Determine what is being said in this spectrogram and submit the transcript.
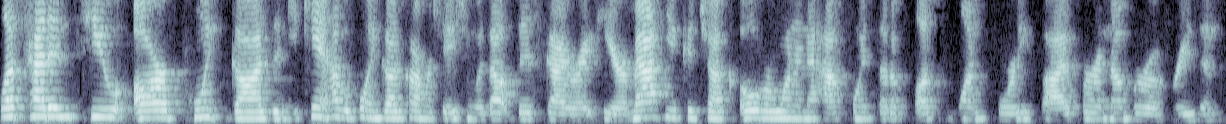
Let's head into our point gods. And you can't have a point god conversation without this guy right here. Matthew Tkachuk over one and a half points at a plus 145 for a number of reasons.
